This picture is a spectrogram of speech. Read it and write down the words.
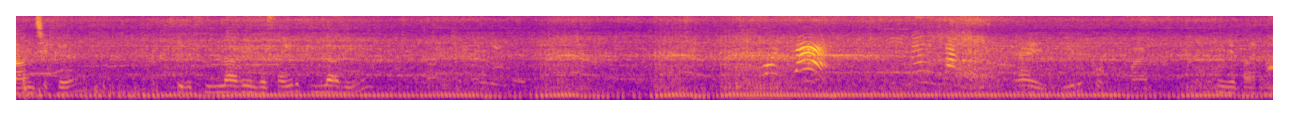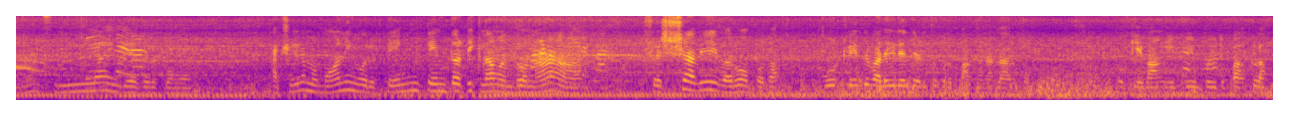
லான்ச்சுக்கு இது ஃபுல்லாகவே இந்த சைடு ஃபுல்லாகவே இருக்கும் இங்கே பாருங்கள் ஃபுல்லாக இங்கே அது இருக்குங்க. ஆக்சுவலி நம்ம மார்னிங் ஒரு டென் டென் தேர்ட்டிக்கெலாம் வந்தோன்னா ஃப்ரெஷ்ஷாகவே வரும் அப்போ தான் போட்லேருந்து வலையிலேருந்து எடுத்து கொடுப்பாங்க நல்லாயிருக்கும். ஓகே வாங்க இப்படியும் போயிட்டு பார்க்கலாம்.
